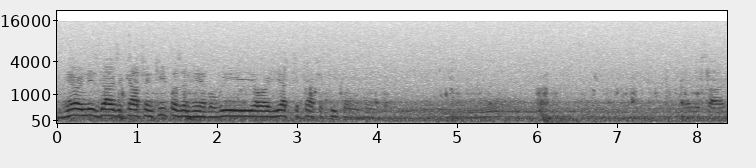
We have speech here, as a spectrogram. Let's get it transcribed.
I'm hearing these guys are catching keepers in here, but we are yet to catch a keeper in here. Any size.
